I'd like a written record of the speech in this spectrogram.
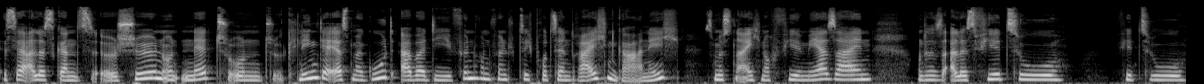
ist ja alles ganz äh, schön und nett und klingt ja erstmal gut, aber die 55 Prozent reichen gar nicht. Es müssten eigentlich noch viel mehr sein und das ist alles viel zu, viel zu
